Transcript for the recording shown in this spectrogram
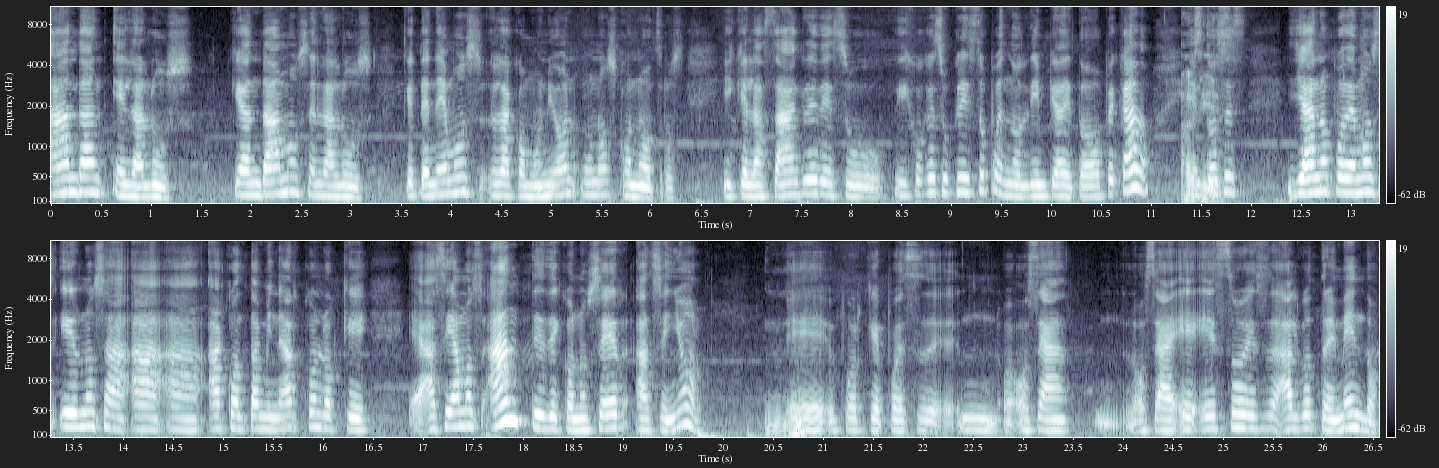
andan en la luz, que andamos en la luz, que tenemos la comunión unos con otros y que la sangre de su Hijo Jesucristo pues nos limpia de todo pecado. Así es. Entonces ya no podemos irnos a, a- a- a contaminar con lo que eh, hacíamos antes de conocer al Señor. Eh, porque pues, eh, o o sea, o sea, e- eso es algo tremendo.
